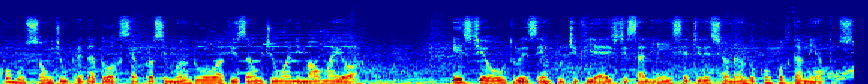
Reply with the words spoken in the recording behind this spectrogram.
como o som de um predador se aproximando ou a visão de um animal maior. Este é outro exemplo de viés de saliência direcionando comportamentos.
